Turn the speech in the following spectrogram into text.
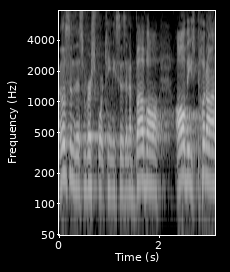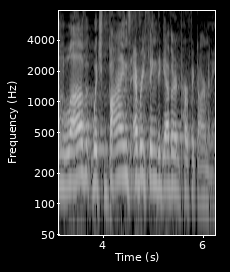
And listen to this in verse 14. He says, And above all, all these put on love, which binds everything together in perfect harmony.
